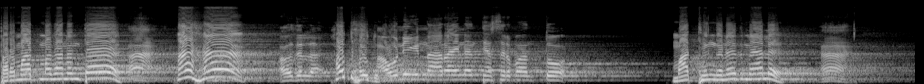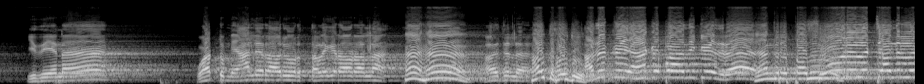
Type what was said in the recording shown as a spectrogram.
ಪರಮಾತ್ಮ ಅದಾನಂತ? ಹೌದಿಲ್ಲ? ಹೌದು ಹೌದು ಅವನಿಗೆ ನಾರಾಯಣ ಅಂತ ಹೆಸರು ಬಂತು. ಮತ್ ಹಿಂಗನದ ಮೇಲೆ ಹ. ಇದೇನ? ಒಟ್ಟು ಮ್ಯಾಲಿರೋರು ಇವ್ರು ತಳಗಿರೋರಲ್ಲ. ಹಾ ಹಾ. ಹೌದಿಲ್ಲ? ಹೌದು ಹೌದು. ಅದಕ್ಕೆ ಯಾಕಪ್ಪ ಅಂತ ಕೇಳಿದ್ರೆ ಹೆಂಗ್ರಪ್ಪ ಸೂರ್ಯನ ಚಂದ್ರನ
